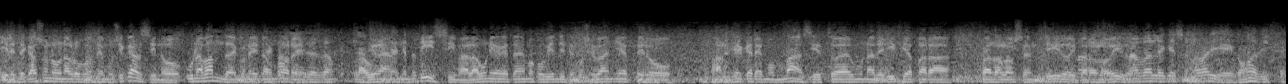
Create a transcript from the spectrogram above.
Y en este caso no una agrupación musical, sino una banda de Coney Tambores. La única que grandísima, la única que tenemos, como bien dice José Ibáñez, pero ¿para qué queremos más? Si esto es una delicia para, para los sentidos y para los Más oídos. vale que eso no varíe, como dices.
